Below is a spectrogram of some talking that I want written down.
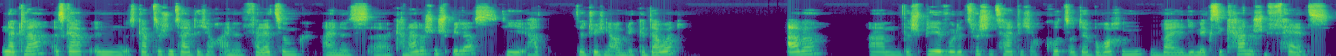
Na klar, es gab in, es gab zwischenzeitlich auch eine Verletzung eines äh, kanadischen Spielers, die hat natürlich einen Augenblick gedauert. Aber ähm, das Spiel wurde zwischenzeitlich auch kurz unterbrochen, weil die mexikanischen Fans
